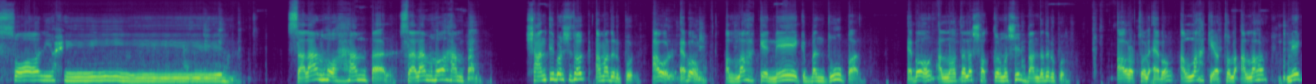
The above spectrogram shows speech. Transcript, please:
الصالحين সালাম হো হাম পার সালাম হো হাম পার শান্তি বর্ষিত হোক আমাদের উপর আওর এবং আল্লাহকে নেক বন্ধু পার এবং আল্লাহ তাআলা সৎকর্মশীল বান্দাদের উপর আর অর্থ হলো এবং আল্লাহকে অর্থ হলো আল্লাহর নেক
